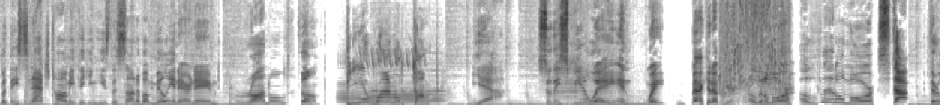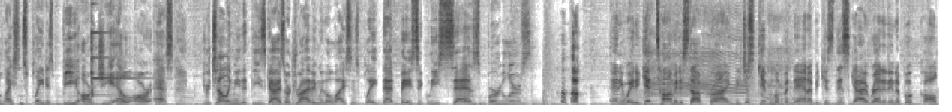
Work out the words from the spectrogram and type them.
but they snatch Tommy thinking he's the son of a millionaire named Ronald Thump. Dear Ronald Thump. Yeah. So they speed away and wait, back it up here. A little more, a little more. Stop! Their license plate is BRGLRS. You're telling me that these guys are driving with a license plate that basically says burglars? Anyway, to get Tommy to stop crying, they just give him a banana because this guy read it in a book called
